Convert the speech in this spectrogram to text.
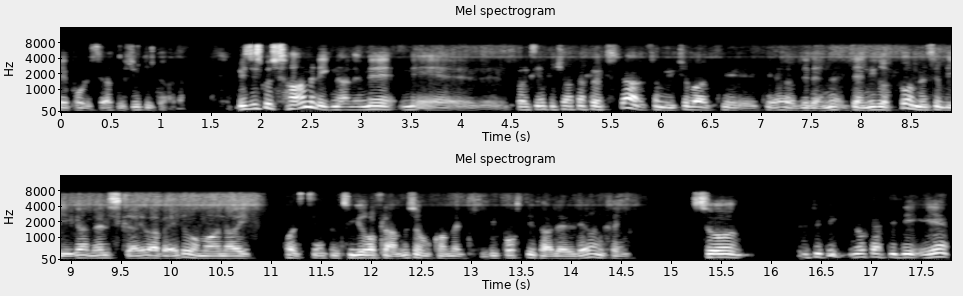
ble produsert på 70-tallet. Hvis jeg skulle sammenligne det med, med f.eks. Kjartan Fløgstad, som ikke var tilhørte til denne, denne gruppa, men som likevel skrev arbeiderromaner i f.eks. 'Fyr og flamme', som kom vel tidlig på 80-tallet eller der omkring, så synes jeg nok at det er,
